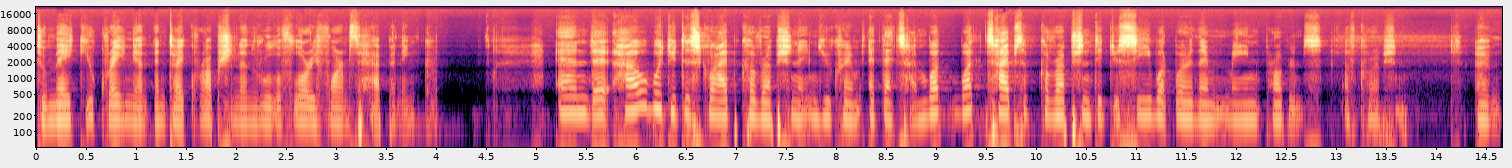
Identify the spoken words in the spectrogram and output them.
to make Ukrainian anti-corruption and rule of law reforms happening. And uh, how would you describe corruption in Ukraine at that time? What what types of corruption did you see? What were the main problems of corruption? Um,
